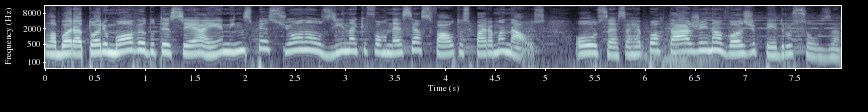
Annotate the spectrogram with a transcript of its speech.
Laboratório Móvel do TCAM inspeciona a usina que fornece asfaltos para Manaus. Ouça essa reportagem na voz de Pedro Souza.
